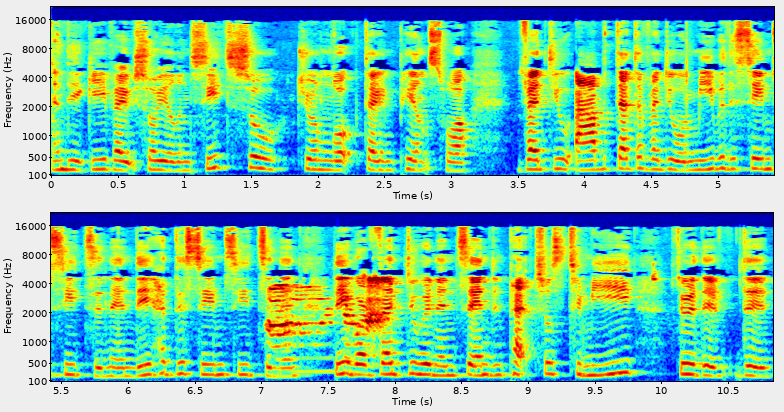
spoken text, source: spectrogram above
and they gave out soil and seeds. So during lockdown, parents were video. I did a video of me with the same seeds, and then they had the same seeds, and then oh, they were videoing and sending pictures to me through the the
